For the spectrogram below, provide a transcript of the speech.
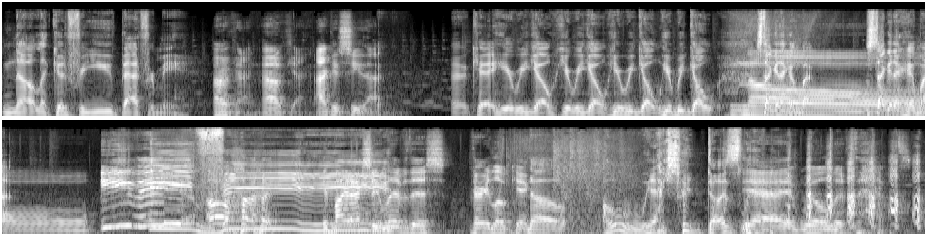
No, like good for you, bad for me. Okay, okay. I can see that. Okay, here we go. Here we go. Here we go. Here we go. Stack it, come back. Stack it, come back. Eevee! Eevee! it might actually live this. Very low kick. No. Oh, it actually does live. Yeah, it will live that.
